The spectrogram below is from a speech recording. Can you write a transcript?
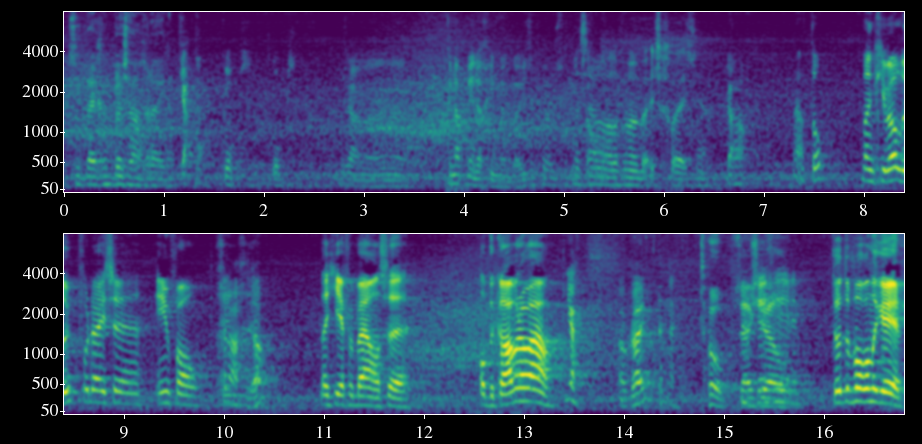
Je zit tegen een bus aangereden? Ja, klopt. klopt. Daar zijn we een uh, knap middagje mee bezig geweest. Daar zijn we wel even mee bezig geweest, ja. Ja. Nou, top. Dankjewel Luc voor deze inval. Graag gedaan. Dat je even bij ons op de camera wou. Ja, oké. Okay. Top, dankjewel. Tot de volgende keer.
